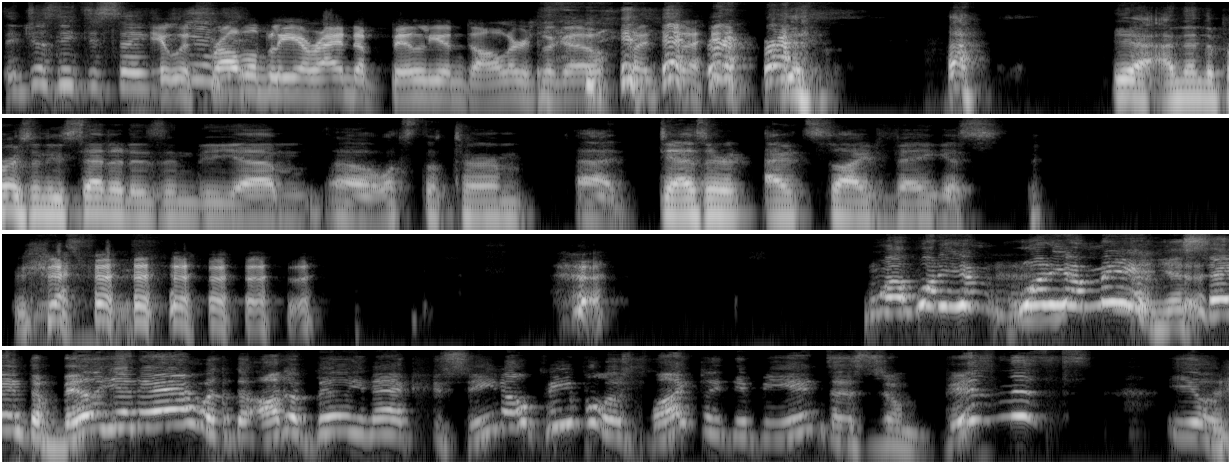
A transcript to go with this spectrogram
They just need to say It was "Yeah." probably around a billion dollars ago. I'd say. Yeah. Yeah, and then the person who said it is in the um oh what's the term? Uh desert outside Vegas. Well, what do you what do you mean? You're saying the billionaire with the other billionaire casino people is likely to be into some business? You,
